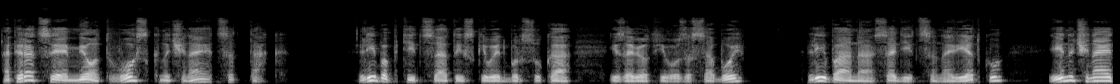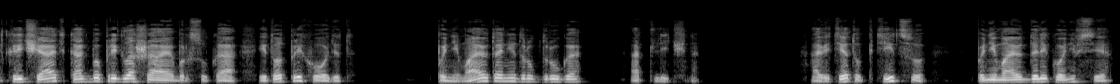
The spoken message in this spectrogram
Операция «Мед-воск» начинается так. Либо птица отыскивает барсука и зовет его за собой, либо она садится на ветку и начинает кричать, как бы приглашая барсука, и тот приходит. Понимают они друг друга отлично. А ведь эту птицу понимают далеко не все.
